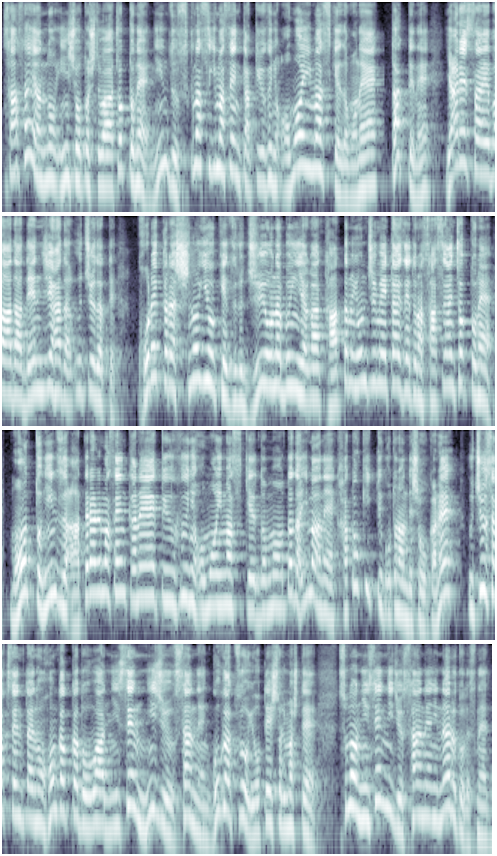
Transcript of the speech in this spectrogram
ササヤンの印象としては、ちょっとね、人数少なすぎませんかっていうふうに思いますけどもね。だってね、やれサイバーだ、電磁波だ、宇宙だって、これからしのぎを削る重要な分野がたったの40名体制というのはさすがにちょっとね、もっと人数当てられませんかねというふうに思いますけれども、ただ今はね、過渡期っていうことなんでしょうかね。宇宙作戦隊の本格稼働は2023年5月を予定しておりまして、その2023年になるとですね、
